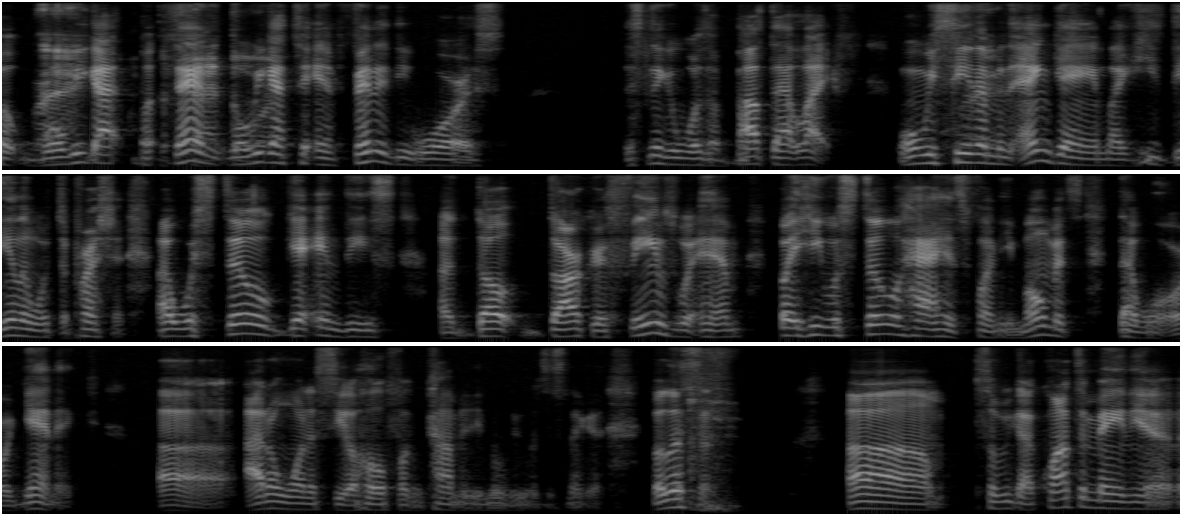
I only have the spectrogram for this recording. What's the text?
But when we got, but The then when we got to Infinity Wars, this nigga was about that life. When we seen him in Endgame, like he's dealing with depression. Like we're still getting these adult, darker themes with him, but he was still had his funny moments that were organic. Uh, I don't want to see a whole fucking comedy movie with this nigga. But listen, um, so we got Quantum Mania.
